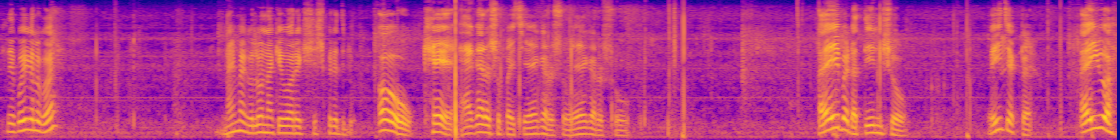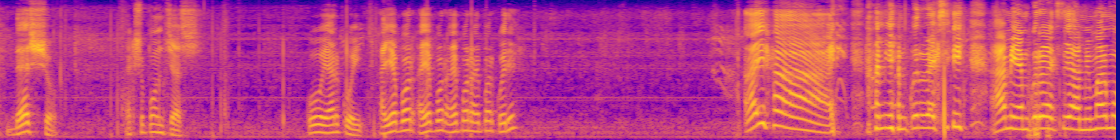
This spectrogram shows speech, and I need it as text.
কি রে, কই গেল গো? নাইমা গেল না কেউ আরেক শেষ করে দিল? ও খে এগারোশো পাইছে, এগারোশো এগারোশো। এই বেটা তিনশো। এই যে একটা, এই দেড়শো। একশো পঞ্চাশ। কই আর কই? আইয়া পর আইয়া পর আইয়া পর আইয়া পর, কই রে? আই হাই, আমি এম করে রাখছি, আমি এম করে রাখছি, আমি মারমু,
